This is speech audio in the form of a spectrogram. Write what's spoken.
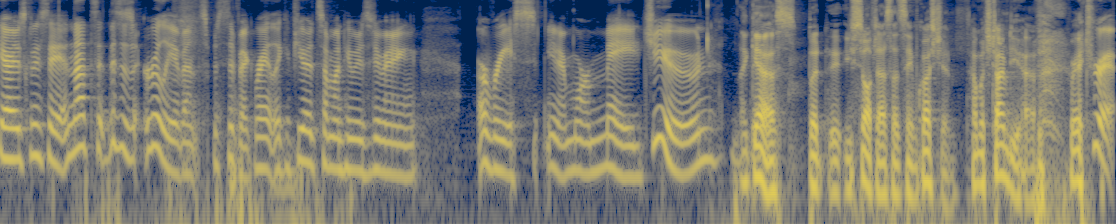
Yeah, I was going to say, and that's this is early event specific, right? Like if you had someone who was doing a race, you know, more May, June, I guess, but you still have to ask that same question. How much time do you have? right? true.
